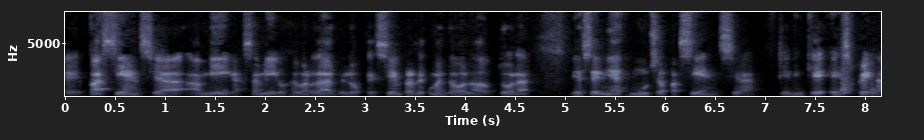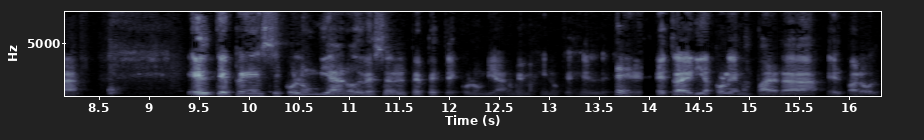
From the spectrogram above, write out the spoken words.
Eh, paciencia, amigas, amigos, de verdad, de lo que siempre ha recomendado la doctora Yesenia es mucha paciencia. Tienen que esperar el TPS colombiano debe ser el PPT colombiano, me imagino que es el. Eh, ¿Traería problemas para el parol?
